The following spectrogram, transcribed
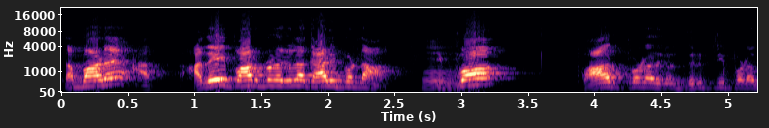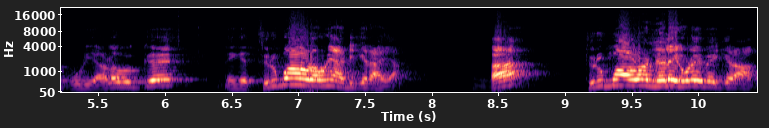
நம்ம ஆளு அ- அதே பார்ப்பனர்கள் தான் காலி பண்ணான். இப்போ பார்ப்பனர்கள் திருப்திப்படக்கூடிய அளவுக்கு நீங்கள் திருமாவளவனே அடிக்கிறாயா? ஆ? திருமாவளவன் நிலை கூட வைக்கிறான்.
